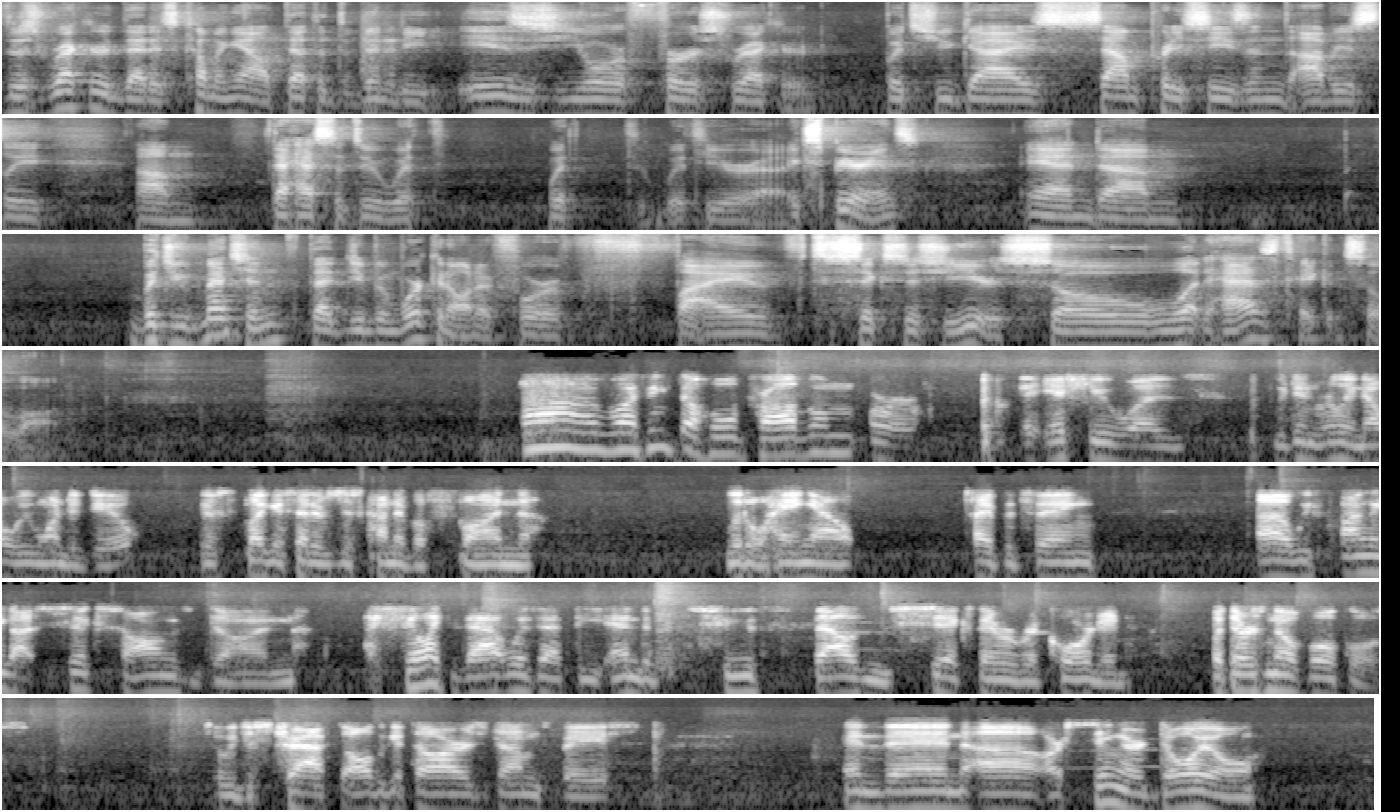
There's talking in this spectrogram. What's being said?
this record that is coming out, Death of Divinity, is your first record. But you guys sound pretty seasoned. Obviously, um, that has to do with with with your uh, experience, and um, but you've mentioned that you've been working on it for five to six ish years. So what has taken so long? Uh, well, I think the whole problem or the issue was we didn't really know what we wanted to do. It was, like I said, it was just kind of a fun little hangout type of thing. Uh, we finally got six songs done. I feel like that was at the end of 2006. They were recorded, but there was no vocals. So we just tracked all the guitars, drums, bass. And then uh, our singer, Doyle,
